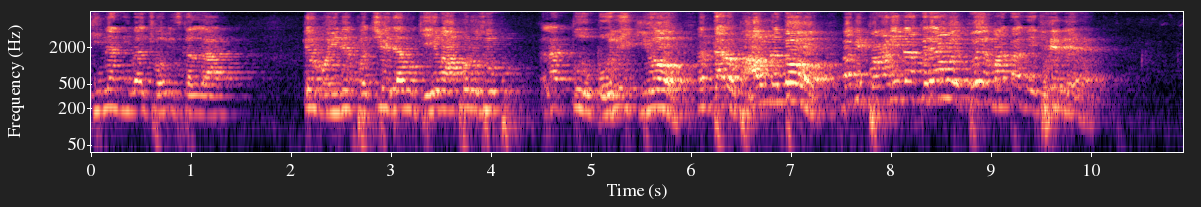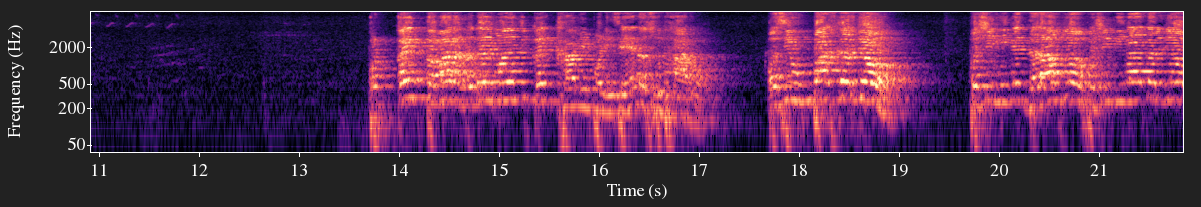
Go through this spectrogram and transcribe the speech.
ઘીના દીવા ચોવીસ કલાક. કે મહિને પચીસ હજારનું ઘી વાપરું છું. એટલે તું બોલી ગયો. અને તારો ભાવ નતો. બાકી પાણી ના કર્યા હોય તોય માતા દેખે દે પણ કંઈક તમારા હૃદયમાં કંઈક ખામી પડી છે, એને સુધારો. પછી ઉપવાસ કરજો. પછી નિવેદ ધરાવજો, પછી દીવા કરજો.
